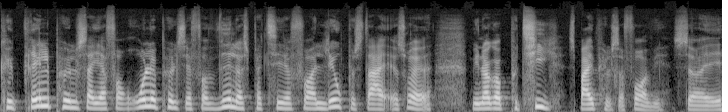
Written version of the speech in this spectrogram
købe grillpølser, jeg får rullepølser, jeg får hvidløgspartier, jeg får steg. Jeg tror, jeg, vi er nok op på 10 spejpølser får vi. Så, øh,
